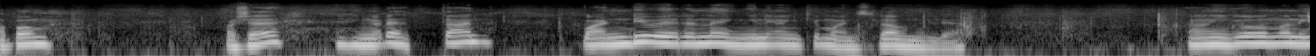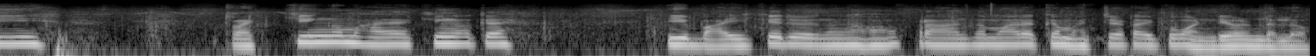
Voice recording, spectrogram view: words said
അപ്പം പക്ഷേ ഇങ്ങോട്ട് എത്താൻ വണ്ടി വരുന്ന എങ്ങനെയാണ് എനിക്ക് മനസ്സിലാവുന്നില്ല. എനിക്ക് തോന്നുന്നു ഈ ട്രക്കിങ്ങും ഹൈക്കിങ്ങും ഒക്കെ ഈ ബൈക്കിൽ വരുന്ന ആ പ്രാന്തന്മാരൊക്കെ മറ്റേ ടൈപ്പ് വണ്ടികളുണ്ടല്ലോ.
